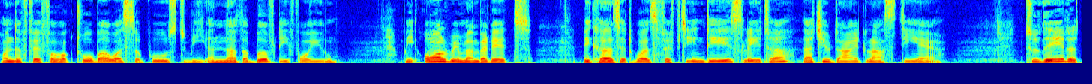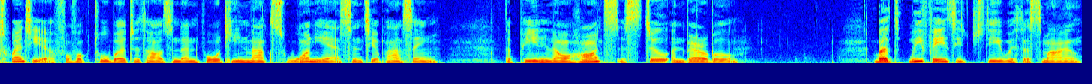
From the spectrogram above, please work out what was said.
On the 5th of October was supposed to be another birthday for you. We all remembered it because it was 15 days later that you died last year. Today, the 20th of October 2014, marks one year since your passing. The pain in our hearts is still unbearable. But we face each day with a smile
